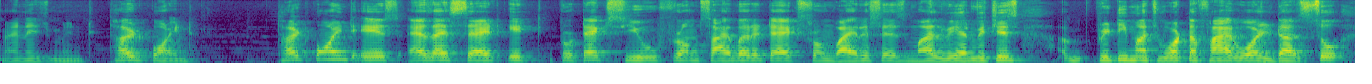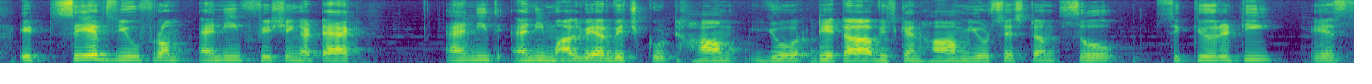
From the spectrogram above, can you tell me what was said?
management. Third point. Third point is, as I said, it protects you from cyber attacks, from viruses, malware, which is uh, pretty much what a firewall does. So it saves you from any phishing attack, any any malware which could harm your data which can harm your system. So security is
